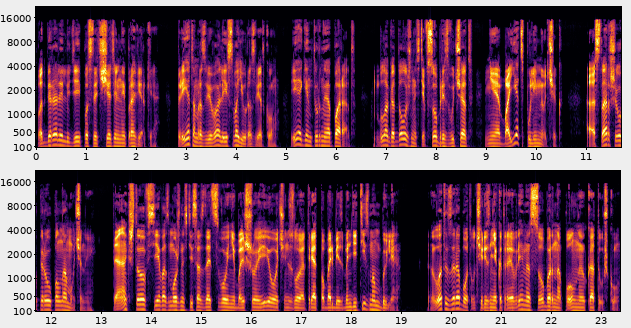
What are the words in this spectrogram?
Подбирали людей после тщательной проверки. При этом развивали и свою разведку, и агентурный аппарат — Благо должности в СОБРе звучат не «боец-пулеметчик», а старший оперуполномоченный. Так что все возможности создать свой небольшой и очень злой отряд по борьбе с бандитизмом были. Вот и заработал через некоторое время СОБР на полную катушку.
